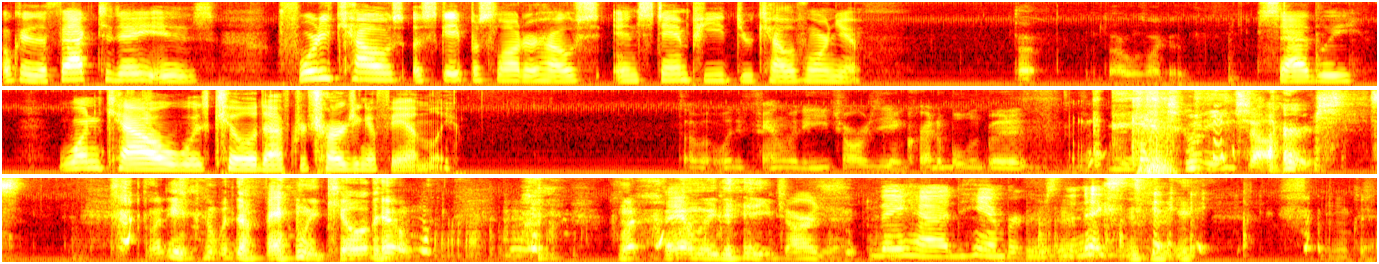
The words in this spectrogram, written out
okay, the fact today is 40 cows escape a slaughterhouse and stampede through California. that that was like a. Sadly, one cow was killed after charging a family. What what family did he charge? The Incredibles, but who did he charge? What did, he, would the family kill him? what family did he charge him? They had hamburgers the next day. Okay,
